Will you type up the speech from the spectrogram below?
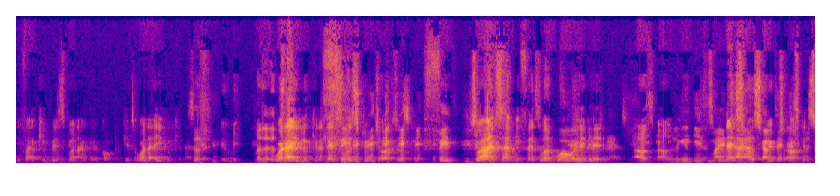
If I keep it, it's gonna get complicated. What are you looking at? So, I mean, but, uh, what are you looking at? There's no scripture on the screen. Faith. So draws- answer me first. What, what were you looking at? I was, I was looking His at mind There's I no have scripture on this.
